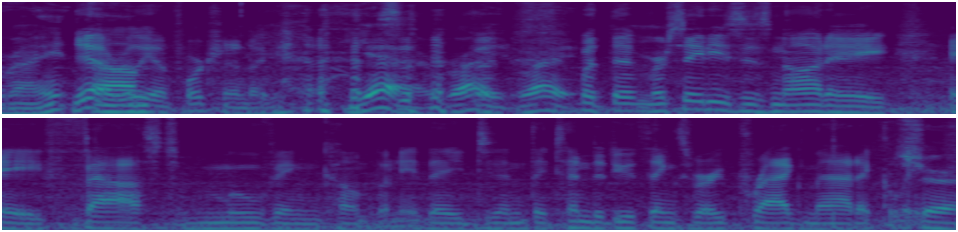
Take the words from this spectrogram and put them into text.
right? Yeah, Um, really unfortunate, I guess. yeah, right, right. But the Mercedes is not a a fast moving company. They tend, they tend to do things very pragmatically. Sure.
